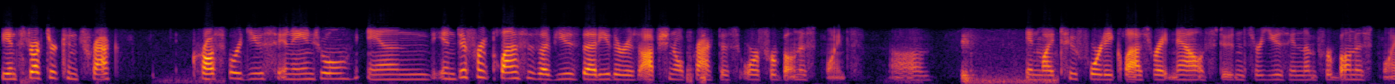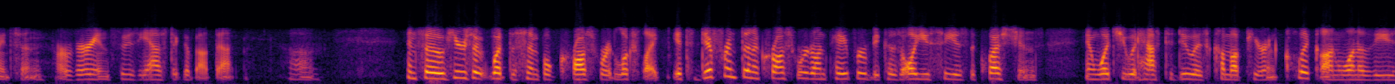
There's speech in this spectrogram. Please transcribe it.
The instructor can track crossword use in Angel, and in different classes, I've used that either as optional practice or for bonus points. Um, in my 240 class right now, students are using them for bonus points and are very enthusiastic about that. Um, and so here's a, what the simple crossword looks like. It's different than a crossword on paper because all you see is the questions, and what you would have to do is come up here and click on one of these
